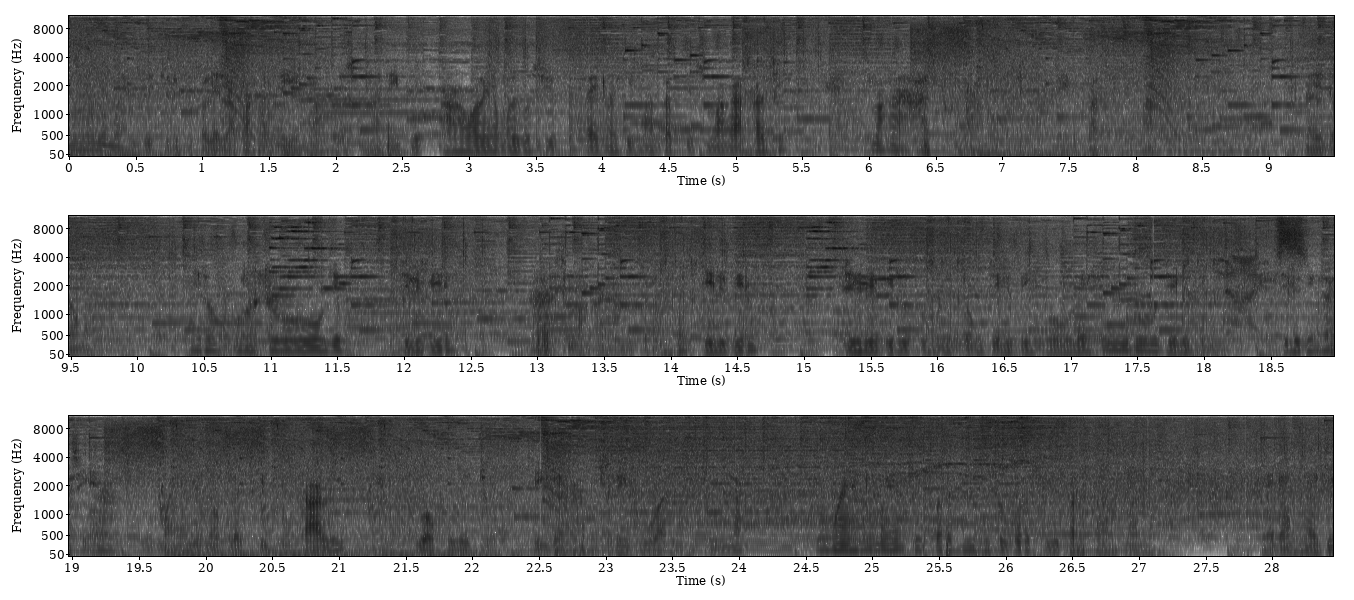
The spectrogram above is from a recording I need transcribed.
hmm, lumayan 7000 kali 8 59.000 awal yang bagus yuk petain lagi mantap yuk semangat aja semangat aduh hebat ayo dong. Ayo dong. Waduh yuk jeli biru. Semangat. Jeli biru. Jeli biru tungguin dong jeli biru boleh. Waduh jeli biru. Jeli biru kasih ya? Lumayan 15.000 kali 20 juta 300 ribuan ya lumayan lumayan super biru super biru pertama. Ya dong lagi.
